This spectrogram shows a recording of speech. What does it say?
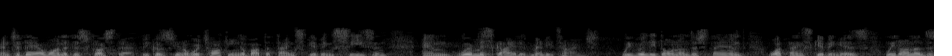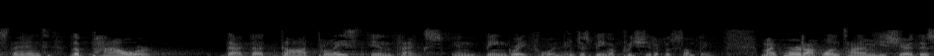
And today I want to discuss that because, you know, we're talking about the Thanksgiving season and we're misguided many times. We really don't understand what Thanksgiving is. We don't understand the power that, that God placed in thanks, in being grateful and, and just being appreciative of something. Mike Murdock, one time, he shared this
